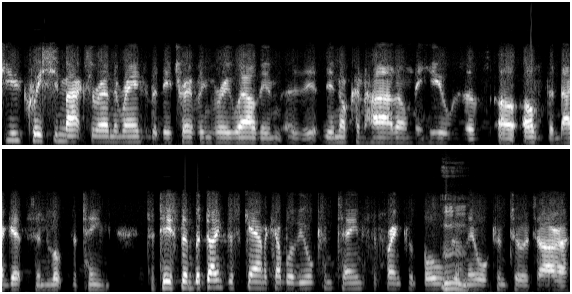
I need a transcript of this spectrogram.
few question marks around the Rams, but they're travelling very well. They're, they're knocking hard on the heels of, of, of the Nuggets and look the team to test them. But don't discount a couple of the Auckland teams, the Franklin Bulls mm. and the Auckland Tuatara.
